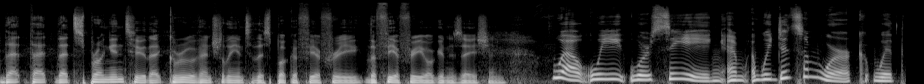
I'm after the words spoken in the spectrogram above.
that that that sprung into that grew eventually into this book of fear free, the fear free organization? Well, we were seeing, and we did some work with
